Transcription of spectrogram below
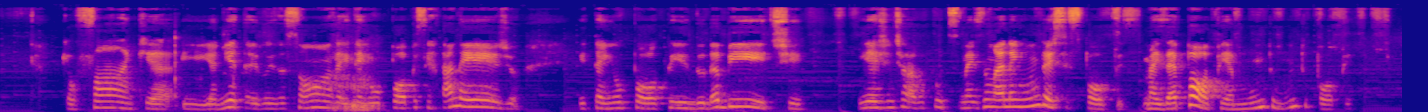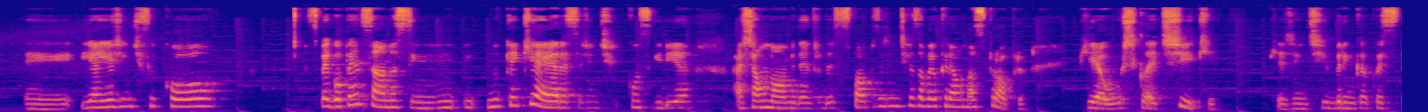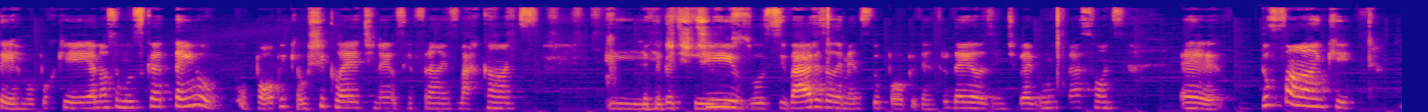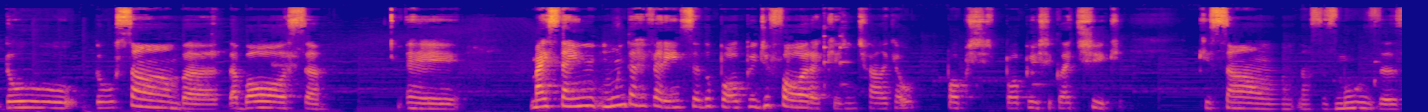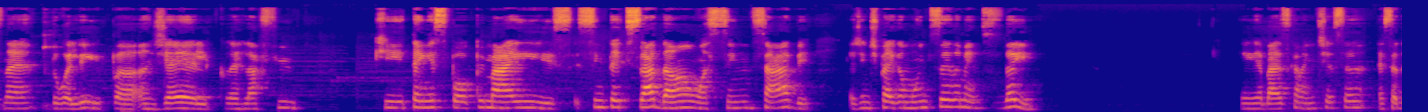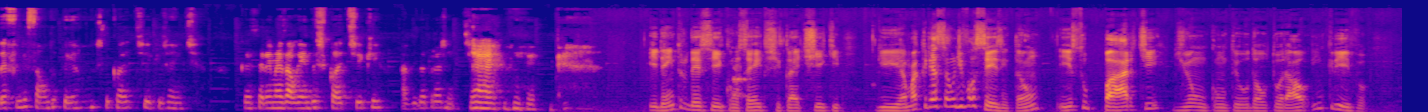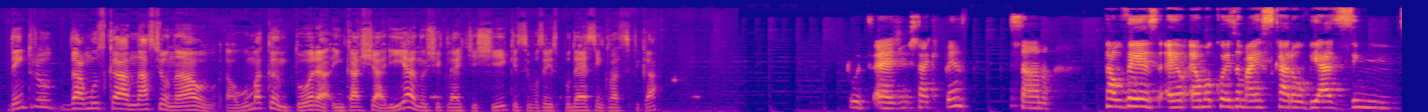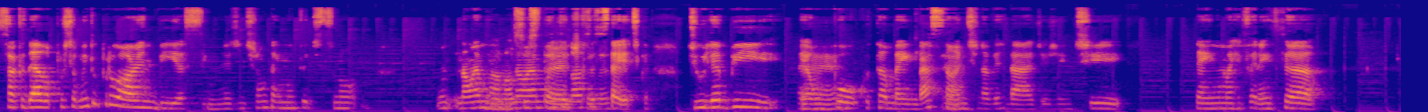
que é o funk, a- e Anitta e Luísa Sonza, e tem o pop sertanejo, e tem o pop do The Beat. E a gente falava, putz, mas não é nenhum desses pops, mas é pop, é muito, muito pop. É, e aí a gente ficou, pegou pensando assim, no que que era, se a gente conseguiria achar um nome dentro desses pops, a gente resolveu criar o nosso próprio, que é o chiclete chique, que a gente brinca com esse termo, porque a nossa música tem o, o pop, que é o chiclete, né, os refrões marcantes e Repetitivos. repetitivos, e vários elementos do pop dentro delas. A gente bebe muito das fontes é, do funk, do, do samba, da bossa, é, mas tem muita referência do pop de fora, que a gente fala que é o pop, pop chiclete chique, que são nossas musas, né? Dua Lipa, Angélica, Claire Lafue, que tem esse pop mais sintetizadão, assim, sabe? A gente pega muitos elementos daí. E é basicamente essa, essa definição do termo chiclete chique, gente. Conhecerem mais alguém do chiclete chique, avisa pra gente. É. E dentro desse conceito chiclete chique, que é uma criação de vocês, então isso parte de um conteúdo autoral incrível. Dentro da música nacional, alguma cantora encaixaria no chiclete chique, se vocês pudessem classificar? Putz, é, a gente tá aqui pensando. Talvez é, é uma coisa mais Carol Biazin, só que dela puxa muito pro R&B, assim. A gente não tem muito disso no... Não é, Na não nossa é muito estética, nossa né? estética. Julia B é, É. um pouco também, bastante, na verdade. A gente tem uma referência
